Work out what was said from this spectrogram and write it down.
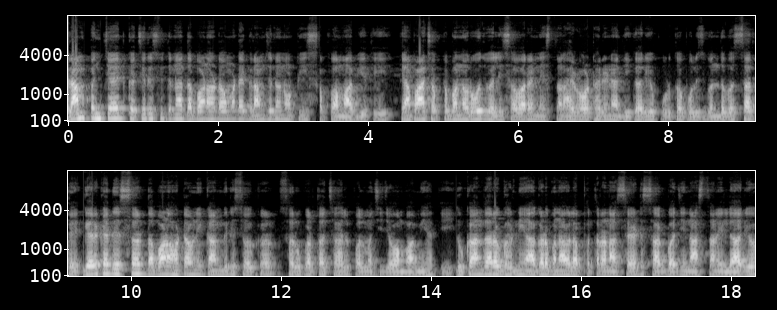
ગ્રામ પંચાયત કચેરી સુધીના દબાણ હટાવવા માટે ગ્રામજનો નોટિસ આપવામાં આવી હતી. ત્યાં પાંચ ઓક્ટોબરના રોજ વહેલી સવારે નેશનલ હાઈવે ઓથોરિટીના અધિકારીઓ, પૂરતો પોલીસ બંદોબસ્ત સાથે ગેરકાયદેસર દબાણો હટાવવાની કામગીરી શરૂ કરતા ચહલ પહલ મચી જવા પામી હતી. દુકાનદારો ઘરની આગળ બનાવેલા પતરાના સેટ શાકભાજી, નાસ્તાની લારીઓ,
